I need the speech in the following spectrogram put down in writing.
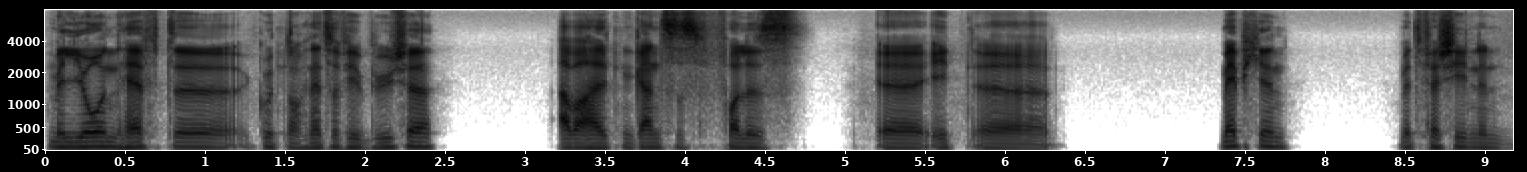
Millionen Hefte, gut, noch nicht so viele Bücher, aber halt ein ganzes volles äh, et- äh, Mäppchen mit verschiedenen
